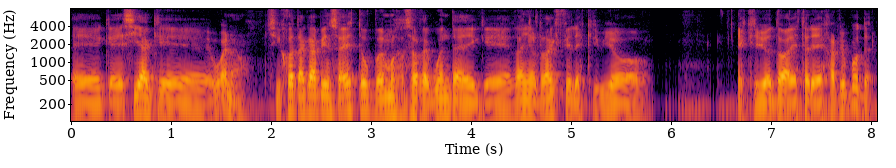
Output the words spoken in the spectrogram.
eh, que decía que, bueno, si JK piensa esto, podemos hacer de cuenta de que Daniel Radcliffe escribió, escribió toda la historia de Harry Potter.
